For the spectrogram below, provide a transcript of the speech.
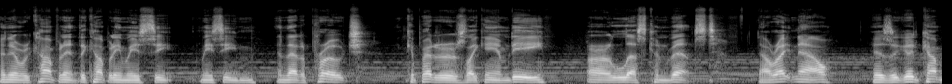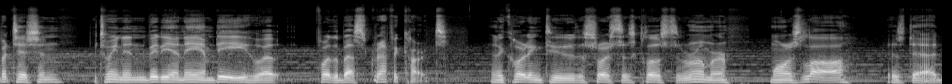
and they were confident the company may see may seem in that approach. Competitors like AMD are less convinced. Now, right now is a good competition between Nvidia and AMD who for the best graphic cards. And according to the sources close to the rumor, Moore's Law is dead.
